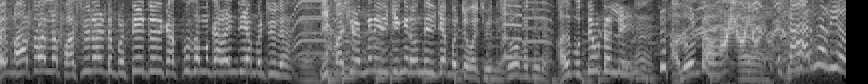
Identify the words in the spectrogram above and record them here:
അത് മാത്രമല്ല പശുവിനായിട്ട് പ്രത്യേകിച്ച് ഒരു കക്കൂസ് നമുക്ക് അറേഞ്ച് ചെയ്യാൻ പറ്റൂല. ഈ പശു എങ്ങനെ ഇരിക്കും ഇങ്ങനെ ഒന്നും ഇരിക്കാൻ പറ്റുമോ പശുവിന്? പറ്റൂല. അത് ബുദ്ധിമുട്ടല്ലേ? അതുകൊണ്ടാ. സാറിനറിയോ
